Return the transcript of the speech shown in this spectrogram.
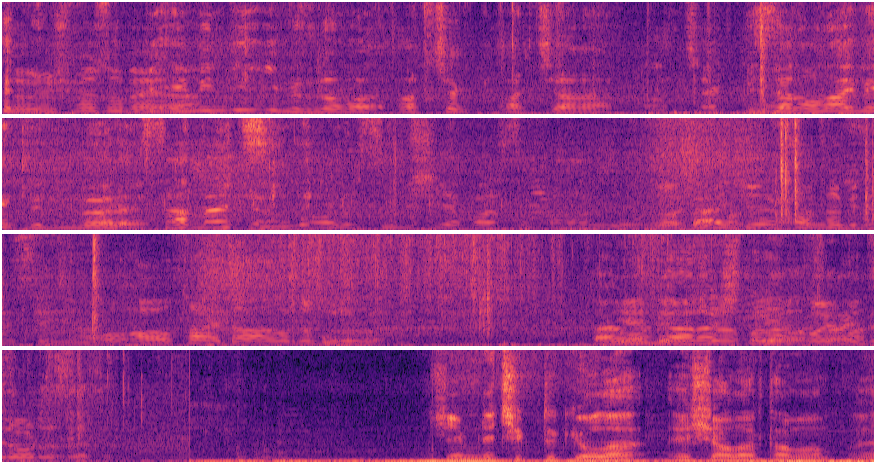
Dönüşmez o be Bir ya. emin değil gibidin ama atacak atacağına. Atacak. Bizden onay bekledin böyle. Böyle sen belki alırsın bir şey yaparsın falan diye. Ya belki atabilirsin ya. O 6 ay daha orada durur o. Ben Geri onu bir araştırayım. falan koymaz. orada zaten. Şimdi çıktık yola. Eşyalar tamam. Ee,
